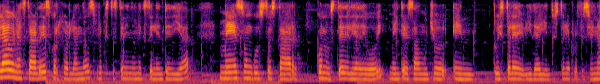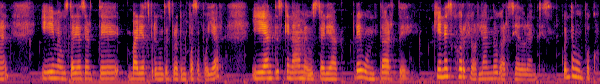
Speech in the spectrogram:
Hola, buenas tardes, Jorge Orlando. Espero que estés teniendo un excelente día. Me es un gusto estar con usted el día de hoy. Me ha interesado mucho en tu historia de vida y en tu historia profesional y me gustaría hacerte varias preguntas para que me puedas apoyar. Y antes que nada me gustaría preguntarte, ¿quién es Jorge Orlando García Dorantes? Cuéntame un poco.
